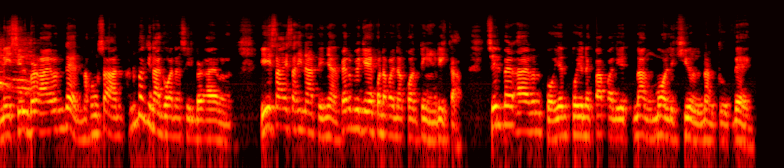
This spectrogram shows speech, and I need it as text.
May silver iron din na kung saan, ano ba ginagawa ng silver iron? Iisa-isahin natin yan. Pero bigyan ko na kayo ng konting recap. Silver iron po, yan po yung nagpapalit ng molecule ng tubig.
